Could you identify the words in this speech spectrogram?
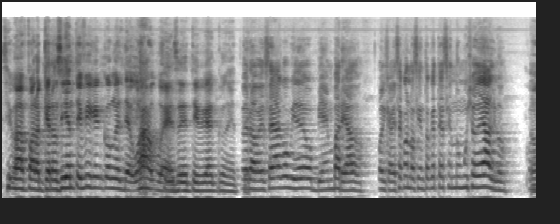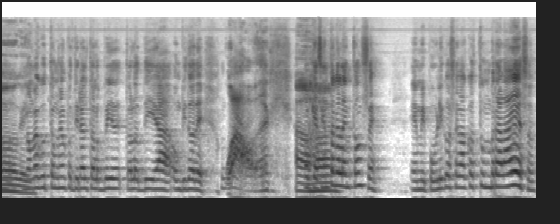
Sí, para, que no se identifiquen con el de wow, pues se identifican con este. Pero a veces hago videos bien variados. Porque a veces cuando siento que estoy haciendo mucho de algo, como Ok. no me gusta, un ejemplo, tirar todos los, vide- todos los días un video de wow. Porque Ajá. siento que la- entonces eh, mi público se va a acostumbrar a eso.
